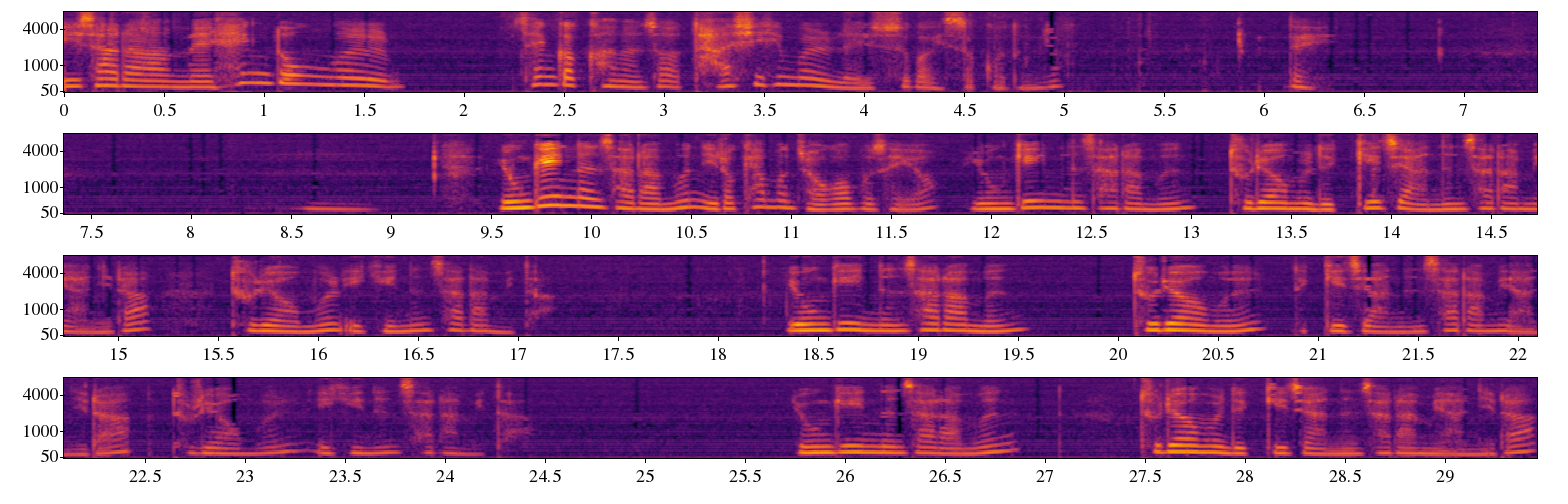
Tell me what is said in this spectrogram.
이 사람의 행동을 생각하면서 다시 힘을 낼 수가 있었거든요. 네. 음, 용기 있는 사람은 이렇게 한번 적어보세요. 용기 있는 사람은 두려움을 느끼지 않는 사람이 아니라 두려움을 이기는 사람이다. 용기 있는 사람은 두려움을 느끼지 않는 사람이 아니라 두려움을 이기는 사람이다. 용기 있는 사람은 두려움을 느끼지 않는 사람이 아니라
